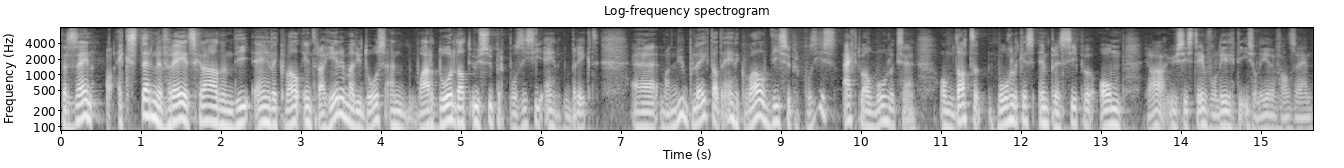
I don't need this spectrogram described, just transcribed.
er zijn externe vrijheidsgraden die eigenlijk wel interageren met je doos en waardoor dat uw superpositie eigenlijk breekt. Uh, maar nu blijkt dat eigenlijk wel die superposities echt wel mogelijk zijn, omdat het mogelijk is in principe om ja, uw systeem volledig te isoleren van zijn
